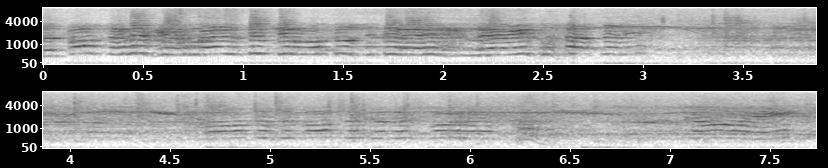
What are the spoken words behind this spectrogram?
Започнаха гърмежите, силно слушате, драги слушатели. Хората започнаха да хвърлят камъни.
